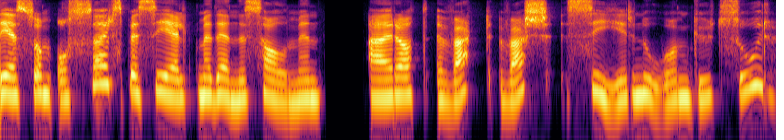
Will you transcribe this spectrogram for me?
Det som også er spesielt med denne salmen, er at hvert vers sier noe om Guds ord.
